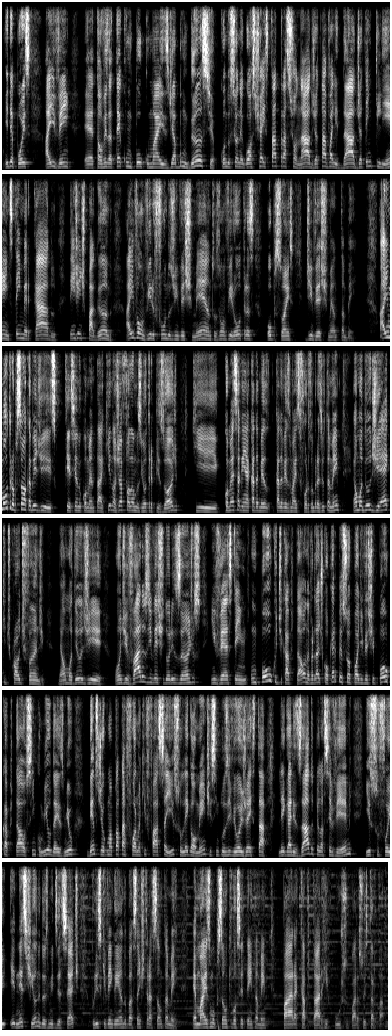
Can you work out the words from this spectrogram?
E depois, aí vem, é, talvez até com um pouco mais de abundância, quando o seu negócio já está tracionado, já está validado, já tem clientes, tem mercado, tem gente pagando. Aí vão vir fundos de investimentos, vão vir outras opções de investimento também. Aí uma outra opção, acabei de esquecendo de comentar aqui, nós já falamos em outro episódio, que começa a ganhar cada, cada vez mais força no Brasil também, é o modelo de equity crowdfunding, né? um modelo de onde vários investidores anjos investem um pouco de capital, na verdade qualquer pessoa pode investir pouco capital, 5 mil, 10 mil, dentro de alguma plataforma que faça isso legalmente, isso inclusive hoje já está legalizado pela CVM, isso foi neste ano, em 2017, por isso que vem ganhando bastante tração também. É mais uma opção que você tem também para captar recurso para sua startup.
